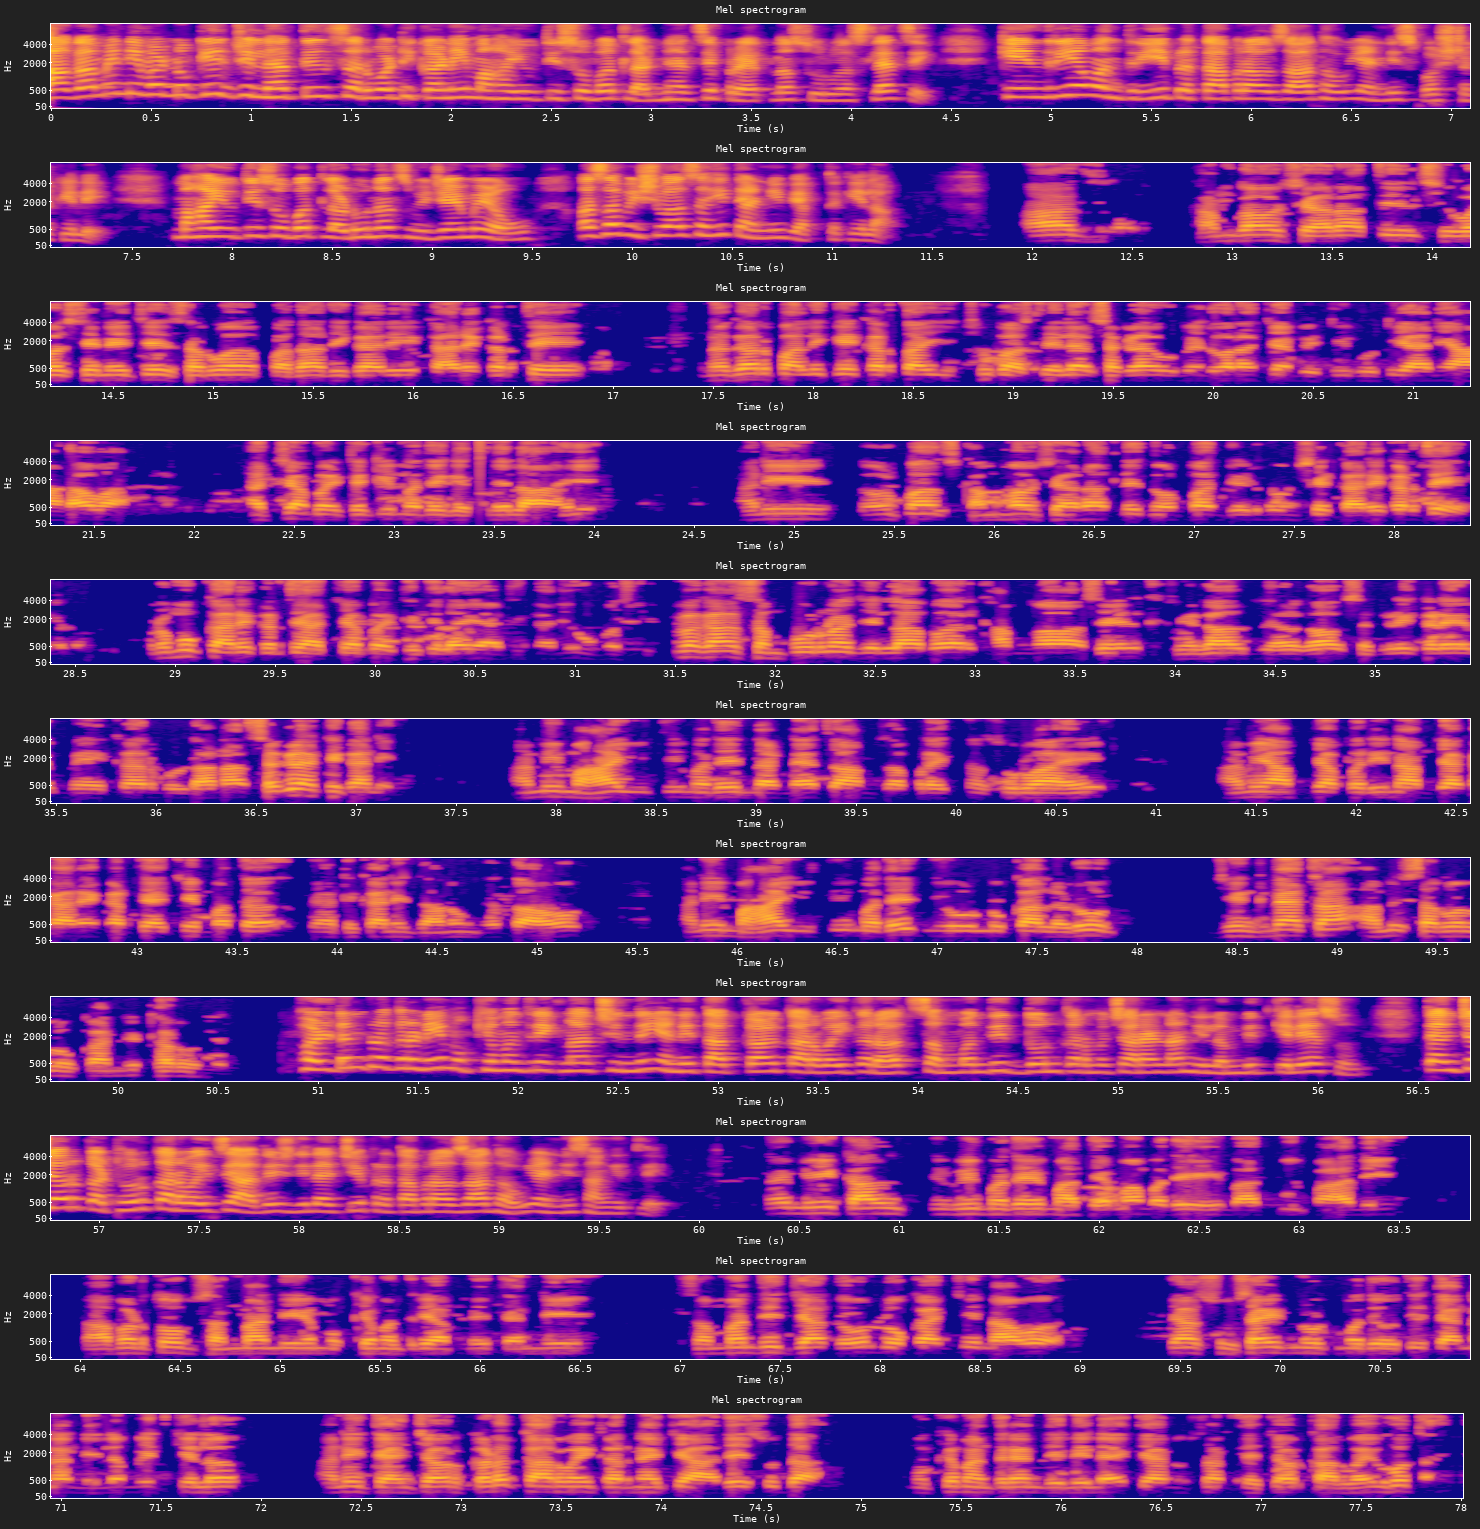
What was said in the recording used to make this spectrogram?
आगामी निवडणुकीत जिल्ह्यातील सर्व ठिकाणी महायुतीसोबत लढण्याचे प्रयत्न सुरू असल्याचे केंद्रीय मंत्री प्रतापराव जाधव यांनी स्पष्ट केले. महायुतीसोबत लढूनच विजय मिळवू असा विश्वासही त्यांनी व्यक्त केला. आज खामगाव शहरातील शिवसेनेचे सर्व पदाधिकारी कार्यकर्ते नगरपालिकेकरता इच्छुक असलेल्या सगळ्या उमेदवारांच्या भेटीगोटी आणि आढावा आजच्या बैठकीमध्ये घेतलेला आहे. आणि जवळपास खामगाव शहरातले जवळपास दीड दोनशे कार्यकर्ते प्रमुख कार्यकर्ते आजच्या बैठकीला या ठिकाणी उपस्थित. बघा संपूर्ण जिल्हाभर खामगाव असेल शेगाव जळगाव सगळीकडे मेहकर बुलढाणा सगळ्या ठिकाणी आम्ही महायुतीमध्ये लढण्याचा आमचा प्रयत्न सुरू आहे. आम्ही आमच्या परीनं आमच्या कार्यकर्त्याचे मतं त्या ठिकाणी जाणून घेत आहोत आणि महायुतीमध्येच निवडणुका लढून जिंकण्याचा आम्ही सर्व लोकांनी ठरवले फलटण प्रकरणी मुख्यमंत्री एकनाथ शिंदे यांनी तात्काळ कारवाई करत संबंधित दोन कर्मचाऱ्यांना निलंबित केले असून त्यांच्यावर कठोर कारवाईचे आदेश दिल्याचे प्रतापराव जाधव यांनी सांगितले. मी काल टीव्ही मध्ये माध्यमामध्ये ही बातमी पाहिली. ताबडतोब सन्माननीय मुख्यमंत्री आपले त्यांनी संबंधित ज्या दोन लोकांची नावं त्या सुसाईड नोटमध्ये होती त्यांना निलंबित केलं आणि त्यांच्यावर कडक कारवाई करण्याचे आदेश सुद्धा मुख्यमंत्र्यांनी दिलेले आहे त्यानुसार त्याच्यावर कारवाई होत आहे.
